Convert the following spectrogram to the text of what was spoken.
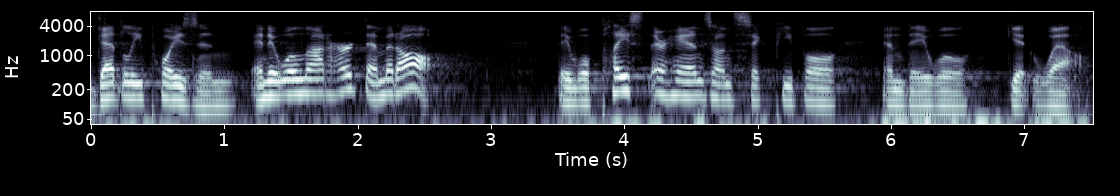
deadly poison, and it will not hurt them at all. They will place their hands on sick people, and they will get well.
